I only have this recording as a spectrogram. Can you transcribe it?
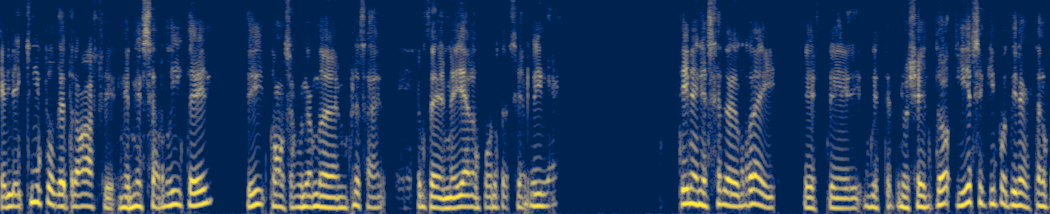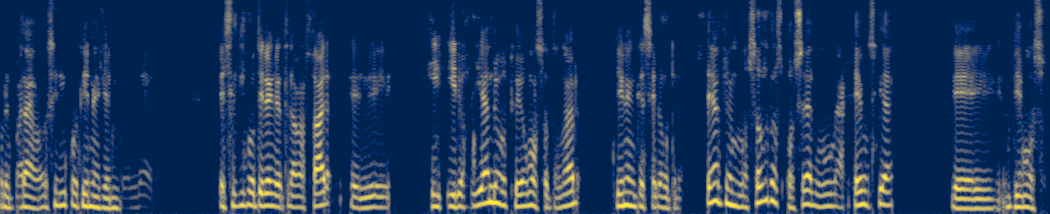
el equipo que trabaje en ese retail, ¿sí? estamos hablando de empresas de mediano porte hacia arriba, tiene que ser el rey este, de este proyecto y ese equipo tiene que estar preparado, ese equipo tiene que entender, ese equipo tiene que trabajar y, los diálogos que vamos a tomar tienen que ser otros, sea con nosotros o sea con una agencia, eh, digamos,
